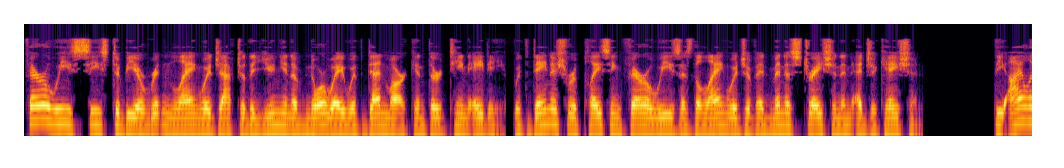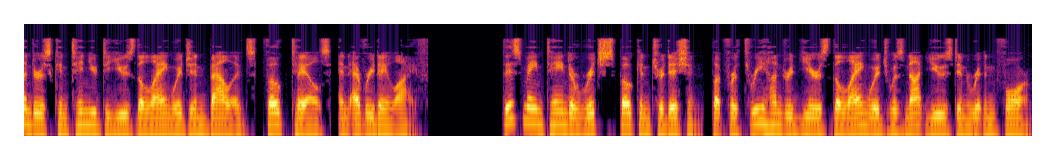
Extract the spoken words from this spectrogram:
Faroese ceased to be a written language after the union of Norway with Denmark in 1380, with Danish replacing Faroese as the language of administration and education. The islanders continued to use the language in ballads, folktales, and everyday life. This maintained a rich spoken tradition, but for 300 years the language was not used in written form.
